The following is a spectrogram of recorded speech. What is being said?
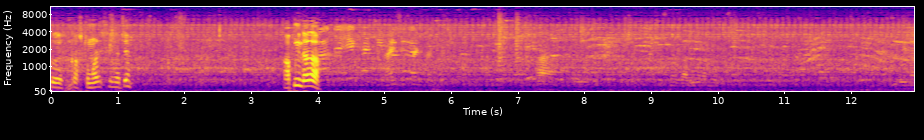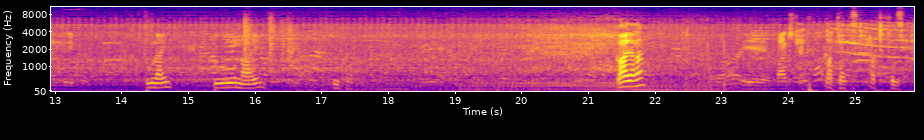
तो कस्टमर ठीक है अपनी दादा two nine two nine two कहाँ जाना? अच्छा अच्छा अच्छा चलिए।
